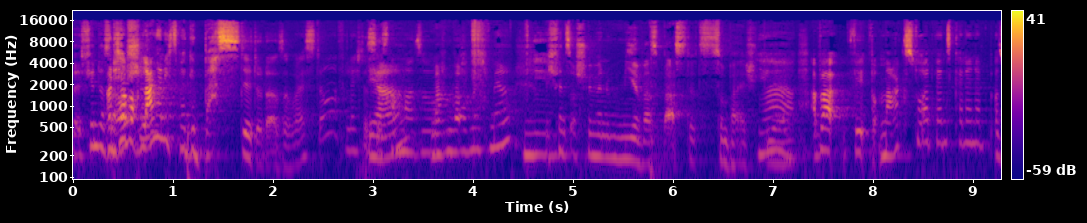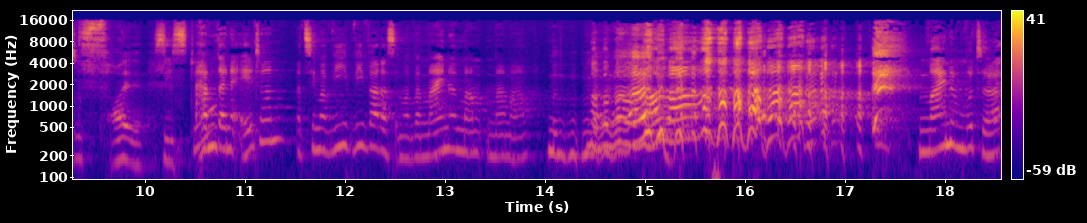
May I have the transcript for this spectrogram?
Ich finde das Und ich habe auch lange nichts mehr gebastelt oder so, weißt du? Vielleicht ist das Ja, nochmal so. machen wir auch nicht mehr. Nee. Ich finde es auch schön, wenn du mir was bastelst, zum Beispiel. Ja, aber magst du Adventskalender? Also Voll. Siehst du? Haben deine Eltern, erzähl mal, wie, wie war das immer? Weil meine Mam Mama, meine Mutter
